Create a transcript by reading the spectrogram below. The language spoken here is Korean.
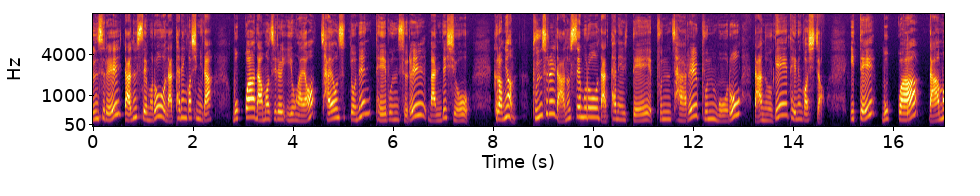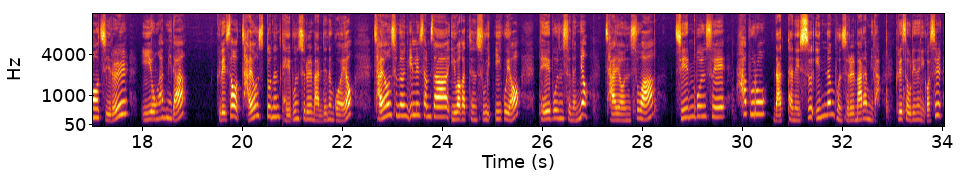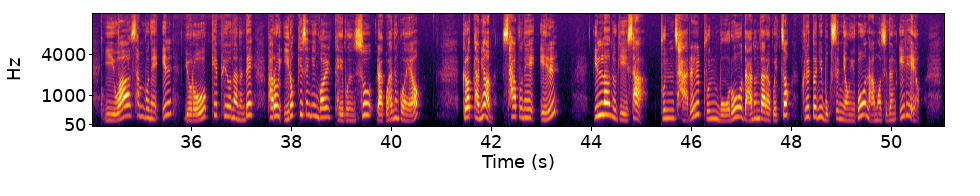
분수를 나눗셈으로 나타낸 것입니다. 목과 나머지를 이용하여 자연수 또는 대분수를 만드시오. 그러면 분수를 나눗셈으로 나타낼 때 분자를 분모로 나누게 되는 것이죠. 이때 목과 나머지를 이용합니다. 그래서 자연수 또는 대분수를 만드는 거예요. 자연수는 1, 2, 3, 4 이와 같은 수이고요. 대분수는요. 자연수와 진분수의 합으로 나타낼 수 있는 분수를 말합니다. 그래서 우리는 이것을 2와 3분의 1 이렇게 표현하는데 바로 이렇게 생긴 걸 대분수라고 하는 거예요. 그렇다면 4분의 1, 1 나누기 4, 분자를 분모로 나눈다라고 했죠? 그랬더니 몫은 0이고 나머지는 1이에요.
